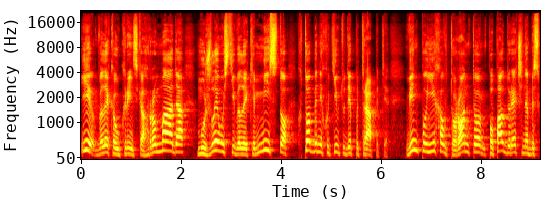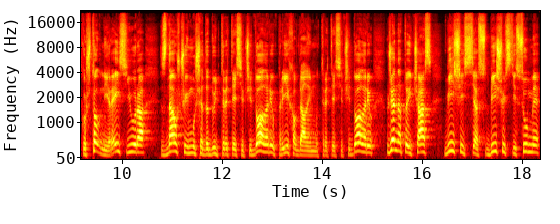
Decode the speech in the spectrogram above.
і велика українська громада, можливості, велике місто. Хто би не хотів туди потрапити. Він поїхав в Торонто, попав, до речі, на безкоштовний рейс Юра, знав, що йому ще дадуть 3 тисячі доларів. Приїхав, дали йому 3 тисячі доларів. Вже на той час більшість, більшості суми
